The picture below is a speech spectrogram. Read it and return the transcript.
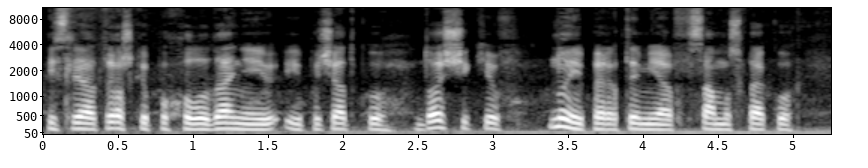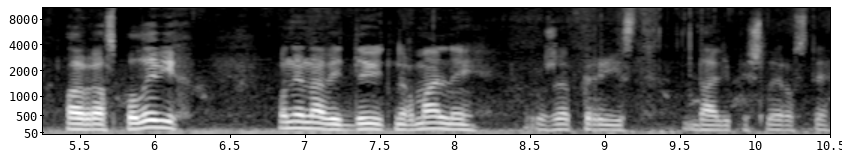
після трошки похолодання і- початку дощиків, ну і перед тим я в саму спеку пару раз полив їх, вони навіть дають нормальний вже переїзд, далі пішли рости.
